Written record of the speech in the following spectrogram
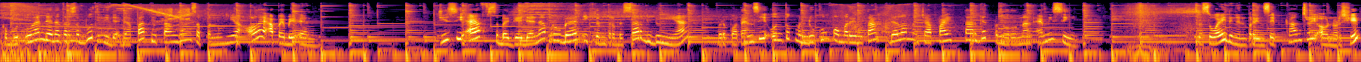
Kebutuhan dana tersebut tidak dapat ditanggung sepenuhnya oleh APBN. GCF sebagai dana perubahan iklim terbesar di dunia berpotensi untuk mendukung pemerintah dalam mencapai target penurunan emisi. Sesuai dengan prinsip country ownership,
